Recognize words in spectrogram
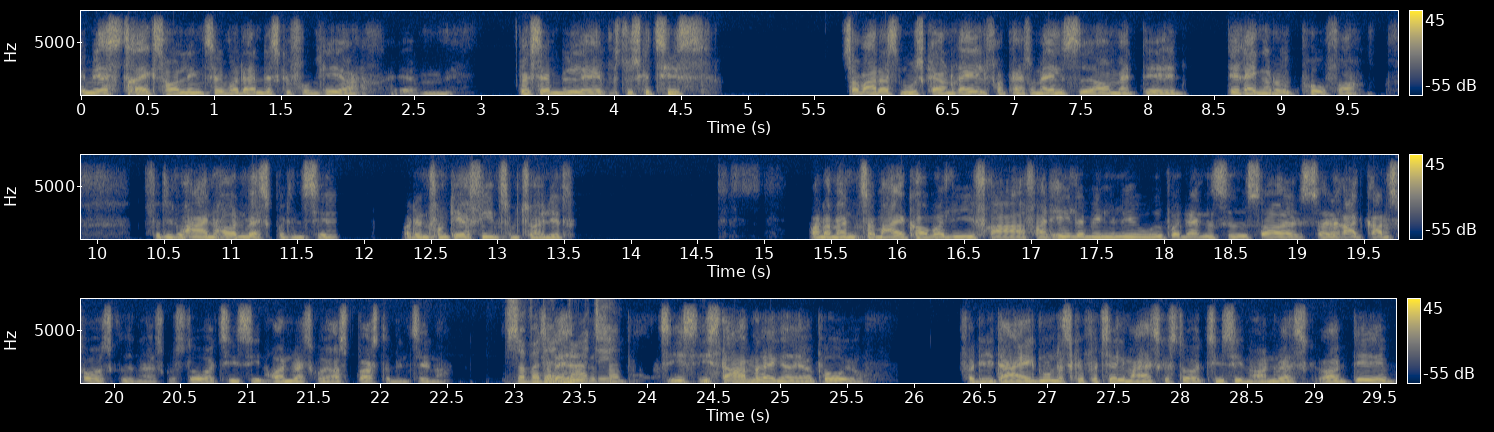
en mere striks holdning til, hvordan det skal fungere. Øhm, for eksempel, øh, hvis du skal tisse, så var der nu skrevet en regel fra personalets side om, at øh, det ringer du ikke på for, fordi du har en håndvask på din celle, og den fungerer fint som toilet. Og når man som mig kommer lige fra, fra et helt almindeligt liv ude på den anden side, så, så er det ret grænseoverskridende at skulle stå og tisse i en håndvask, hvor jeg også børster mine tænder. Så hvordan så var det? det? Så, i, I starten ringede jeg på jo, fordi der er ikke nogen, der skal fortælle mig, at jeg skal stå og tisse i en håndvask, og det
